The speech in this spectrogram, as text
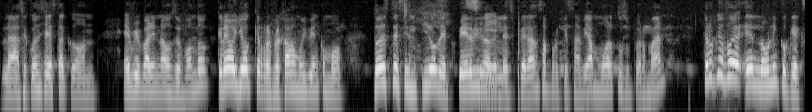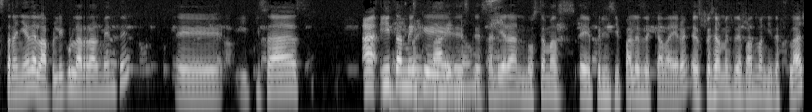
la secuencia esta con Everybody Knows de fondo, creo yo que reflejaba muy bien como todo este sentido de pérdida Sí. de la esperanza porque se había muerto Superman. Creo que fue eh, lo único que extrañé de la película realmente. Eh, y quizás... Ah, y también que este, salieran los temas eh, principales de cada héroe, especialmente de Batman y de Flash.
